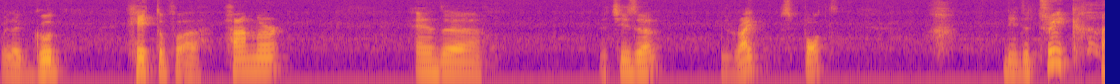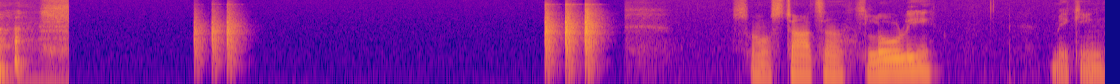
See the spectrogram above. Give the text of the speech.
With a good hit of a hammer and uh, a chisel the right spot. Did the trick. So start uh, slowly making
